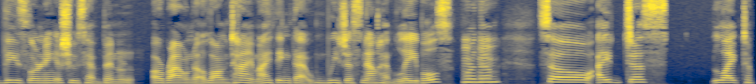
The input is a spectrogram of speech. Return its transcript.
these learning issues have been around a long time. I think that we just now have labels for mm-hmm. them. So I just like to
